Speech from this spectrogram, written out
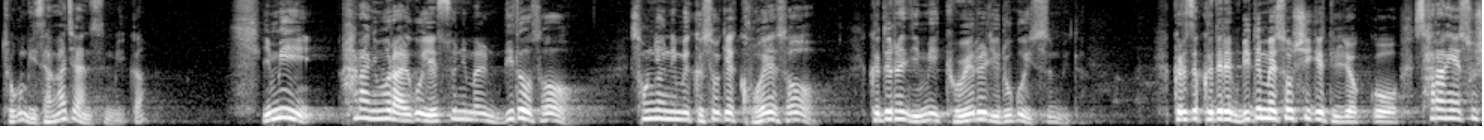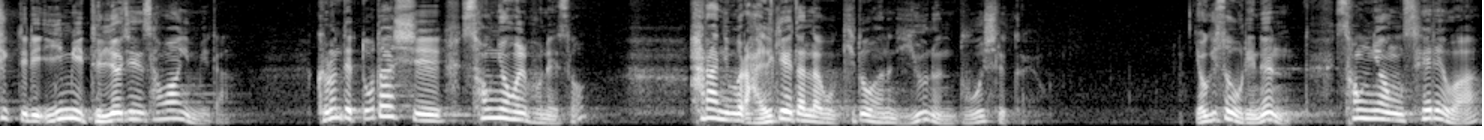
조금 이상하지 않습니까? 이미 하나님을 알고 예수님을 믿어서 성령님이 그 속에 거해서 그들은 이미 교회를 이루고 있습니다. 그래서 그들의 믿음의 소식이 들렸고 사랑의 소식들이 이미 들려진 상황입니다. 그런데 또다시 성령을 보내서 하나님을 알게 해달라고 기도하는 이유는 무엇일까요? 여기서 우리는 성령 세례와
